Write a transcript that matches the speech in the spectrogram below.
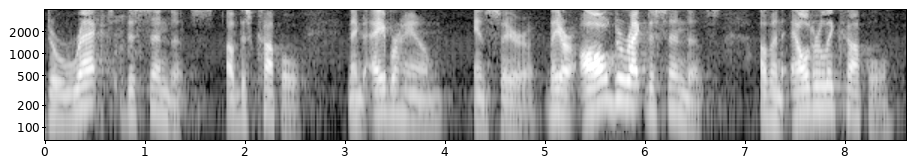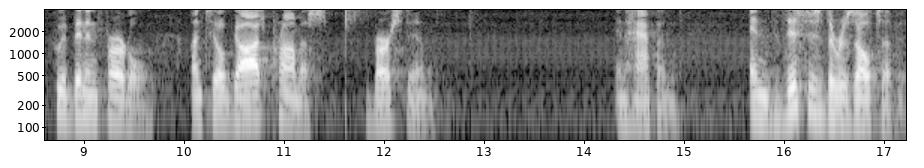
direct descendants of this couple named Abraham and Sarah. They are all direct descendants of an elderly couple who had been infertile until God's promise burst in and happened. And this is the result of it.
